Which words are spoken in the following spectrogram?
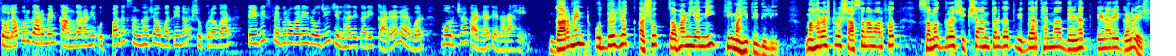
सोलापूर गारमेंट कामगार आणि उत्पादक संघाच्या वतीनं शुक्रवार तेवीस फेब्रुवारी रोजी जिल्हाधिकारी कार्यालयावर मोर्चा काढण्यात येणार आहे. गारमेंट उद्योजक अशोक चव्हाण यांनी ही माहिती दिली. महाराष्ट्र शासनामार्फत समग्र शिक्षा अंतर्गत विद्यार्थ्यांना देण्यात येणारे गणवेश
